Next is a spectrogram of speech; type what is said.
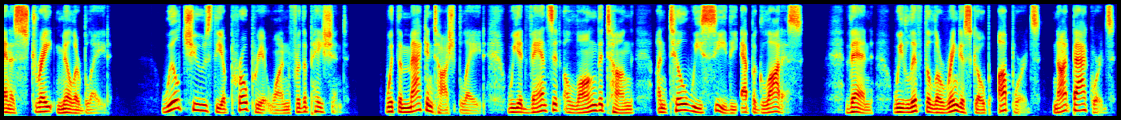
and a straight Miller blade. We'll choose the appropriate one for the patient. With the Macintosh blade, we advance it along the tongue until we see the epiglottis. Then, we lift the laryngoscope upwards, not backwards,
